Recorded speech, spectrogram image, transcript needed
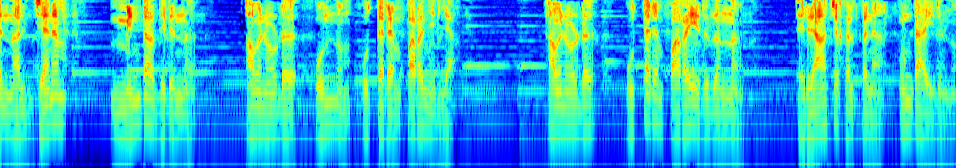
എന്നാൽ ജനം മിണ്ടാതിരുന്ന് അവനോട് ഒന്നും ഉത്തരം പറഞ്ഞില്ല. അവനോട് ഉത്തരം പറയരുതെന്ന് രാജകൽപ്പന ഉണ്ടായിരുന്നു.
